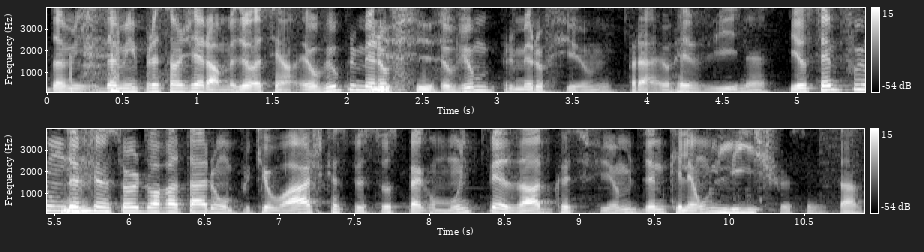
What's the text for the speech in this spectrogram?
da, minha, da minha impressão geral, mas eu, assim, ó, eu vi o primeiro, Isso, isso. eu vi o primeiro filme, pra, eu revi, né? E eu sempre fui um defensor do Avatar 1, porque eu acho que as pessoas pegam muito pesado com esse filme, dizendo que ele é um lixo, assim, sabe?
